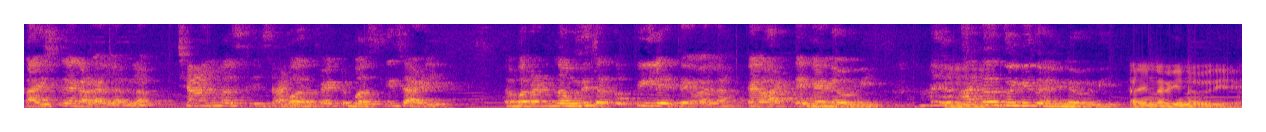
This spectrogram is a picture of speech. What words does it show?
काहीच नाही. काढायला लागलं. छान बसली साडी. परफेक्ट बसली साडी. बरं नवरीसारखं फील येते मला. काय वाटते काय नवरी? आता जुनी झाली नवरी. आणि नवीन नवरी आहे.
